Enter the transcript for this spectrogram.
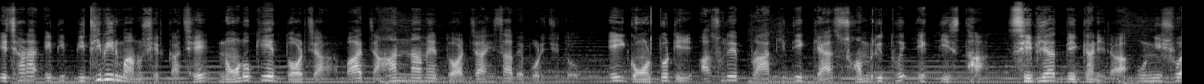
এছাড়া এটি পৃথিবীর মানুষের কাছে নরকের দরজা বা জাহান নামের দরজা হিসাবে পরিচিত। এই গর্তটি আসলে প্রাকৃতিক গ্যাস সমৃদ্ধ একটি স্থান। সিভিয়াত বিজ্ঞানীরা উনিশশো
